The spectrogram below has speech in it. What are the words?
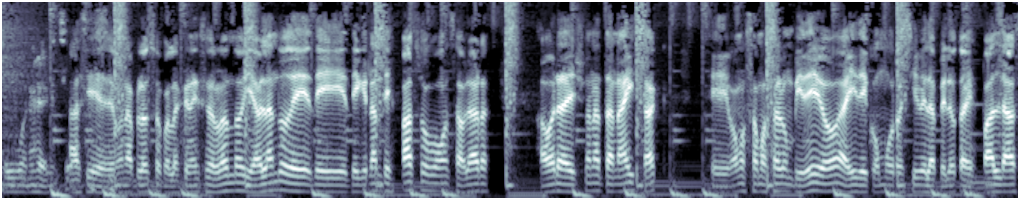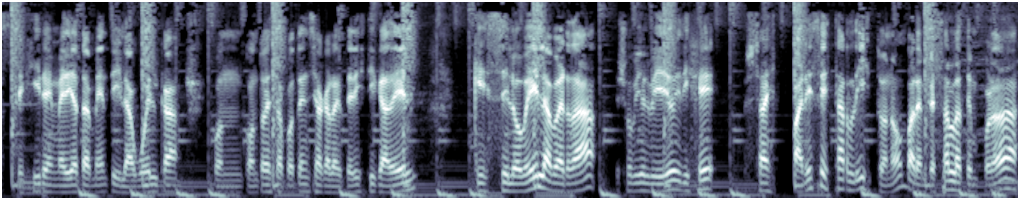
muy buena gerencia. Así es, un aplauso para la gerencia de Orlando. Y hablando de, de, de grandes pasos, vamos a hablar ahora de Jonathan Isaac. Eh, vamos a mostrar un video ahí de cómo recibe la pelota de espaldas, se gira inmediatamente y la vuelca con, con toda esa potencia característica de él. Que se lo ve, la verdad, yo vi el video y dije, ya parece estar listo, ¿no? Para empezar la temporada.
